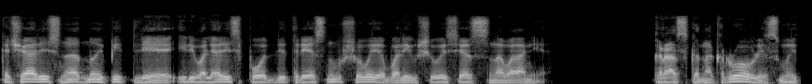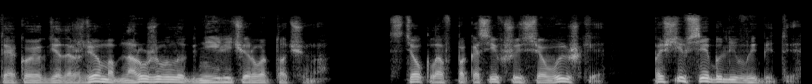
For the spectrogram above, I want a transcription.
качались на одной петле или валялись подле треснувшего и обвалившегося основания. Краска на кровле, смытая кое-где дождем, обнаруживала гнили червоточину. Стекла в покосившейся вышке почти все были выбиты.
